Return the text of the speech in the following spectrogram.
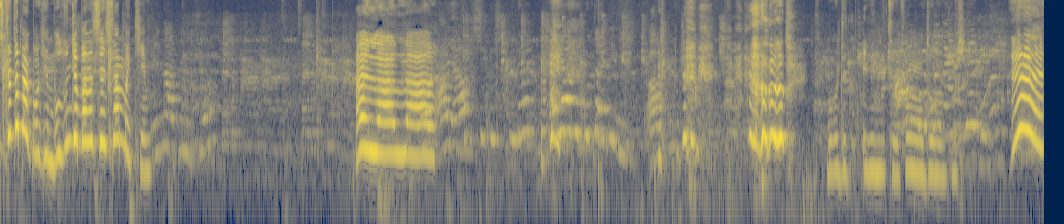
Üst kata bak bakayım. Bulunca bana seslen bakayım. Allah Allah. Ah, Burada elinde telefon olduğunu unutmuş. He.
